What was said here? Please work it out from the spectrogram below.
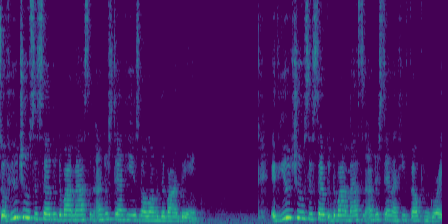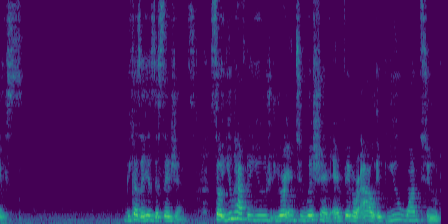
So if you choose to stay the divine master masculine, understand he is no longer divine being. If you choose to stay the divine master masculine, understand that he fell from grace because of his decisions. So you have to use your intuition and figure out if you want to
